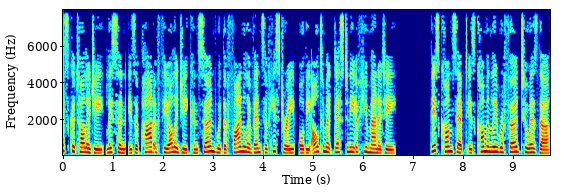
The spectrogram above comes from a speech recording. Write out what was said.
Eschatology listen is a part of theology concerned with the final events of history, or the ultimate destiny of humanity. This concept is commonly referred to as the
